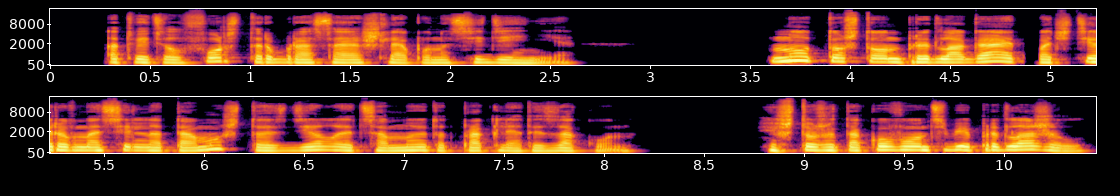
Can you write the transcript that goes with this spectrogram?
— ответил Форстер, бросая шляпу на сиденье. «Но то, что он предлагает, почти равносильно тому, что сделает со мной этот проклятый закон». «И что же такого он тебе предложил?»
